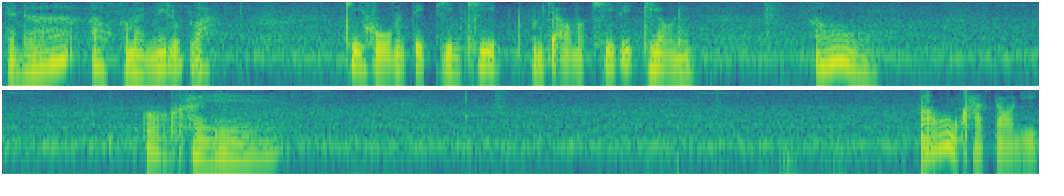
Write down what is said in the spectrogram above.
เดี๋ยวนะ เอ้าทำไมไม่หลุดวะ ขี้หูมันติดทีมคีบมันจะเอามาคีบอีกเที่ยวหนึ่งเอ้าโอเคเอ้าขาดตอนอีก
